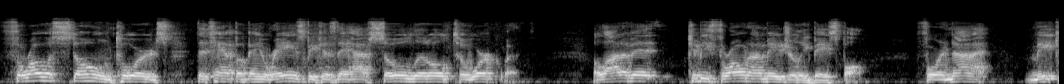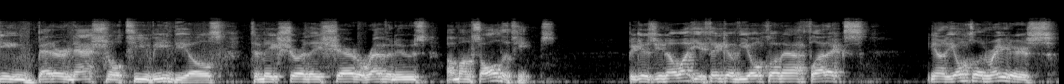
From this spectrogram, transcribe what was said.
throw a stone towards the Tampa Bay Rays because they have so little to work with? A lot of it can be thrown on Major League Baseball for not making better national TV deals to make sure they share the revenues amongst all the teams. Because you know what? You think of the Oakland Athletics you know, the Oakland Raiders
